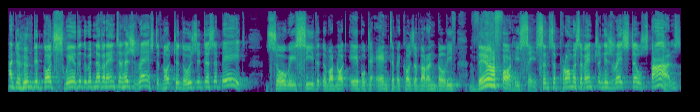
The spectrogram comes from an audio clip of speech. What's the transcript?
And to whom did God swear that they would never enter his rest, if not to those who disobeyed? So we see that they were not able to enter because of their unbelief. Therefore, he says, since the promise of entering his rest still stands,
